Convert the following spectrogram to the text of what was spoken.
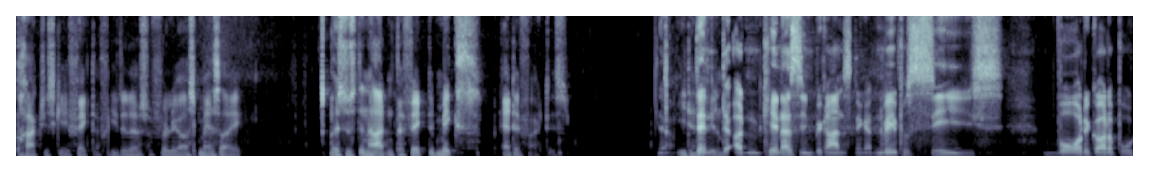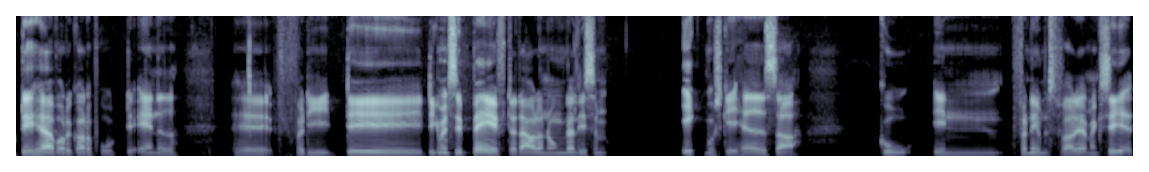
praktiske effekter, fordi det er der selvfølgelig også masser af. Og jeg synes, den har den perfekte mix af det faktisk. Ja. I den den, film. Og den kender sine begrænsninger. Den ved præcis, hvor det er godt at bruge det her, hvor det er godt at bruge det andet. Øh, fordi det, det kan man se bagefter, der var der nogen, der ligesom ikke måske havde så god en fornemmelse for det. Og man kan se, at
